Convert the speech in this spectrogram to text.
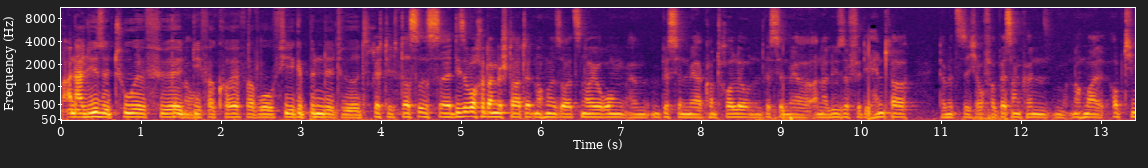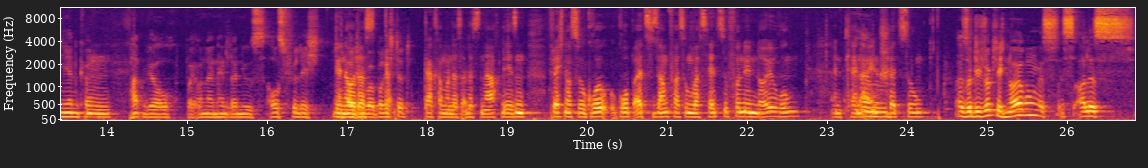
Analysetool für genau. die Verkäufer, wo viel gebündelt wird. Richtig, das ist äh, diese Woche dann gestartet, nochmal so als Neuerung, ähm, ein bisschen mehr Kontrolle und ein bisschen mehr Analyse für die Händler damit sie sich auch verbessern können, nochmal optimieren können. Mhm. Hatten wir auch bei Online-Händler-News ausführlich genau, darüber berichtet. Da, da, kann man das alles nachlesen. Vielleicht noch so grob, grob, als Zusammenfassung, was hältst du von den Neuerungen? Eine kleine ähm, Einschätzung. Also die wirklich Neuerung ist, ist alles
